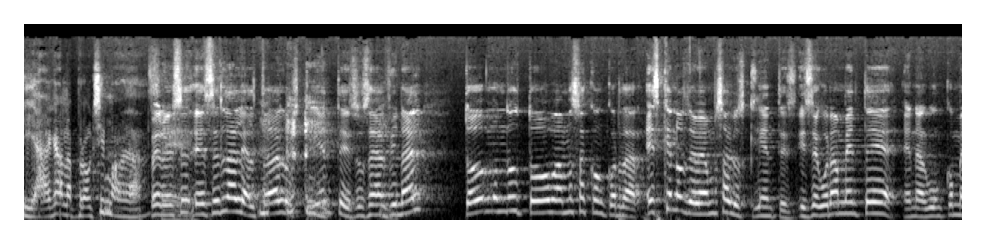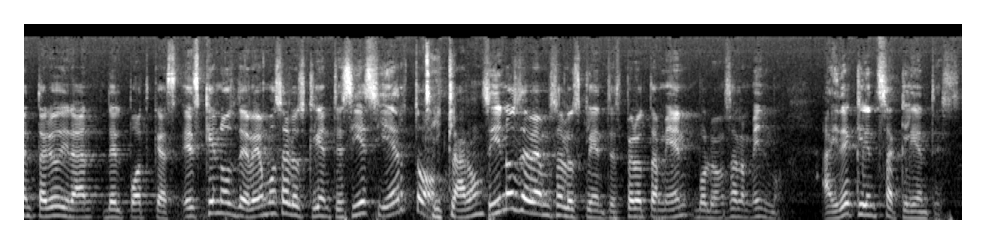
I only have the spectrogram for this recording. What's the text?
y haga la próxima, ¿verdad? Pero esa, es la lealtad a los clientes. O sea, al final, todo el mundo, todo vamos a concordar. Es que nos debemos a los clientes. Y seguramente en algún comentario dirán del podcast, es que nos debemos a los clientes. Sí, es cierto. Sí, claro. Sí, nos debemos a los clientes, pero también volvemos a lo mismo. Hay de clientes a clientes.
